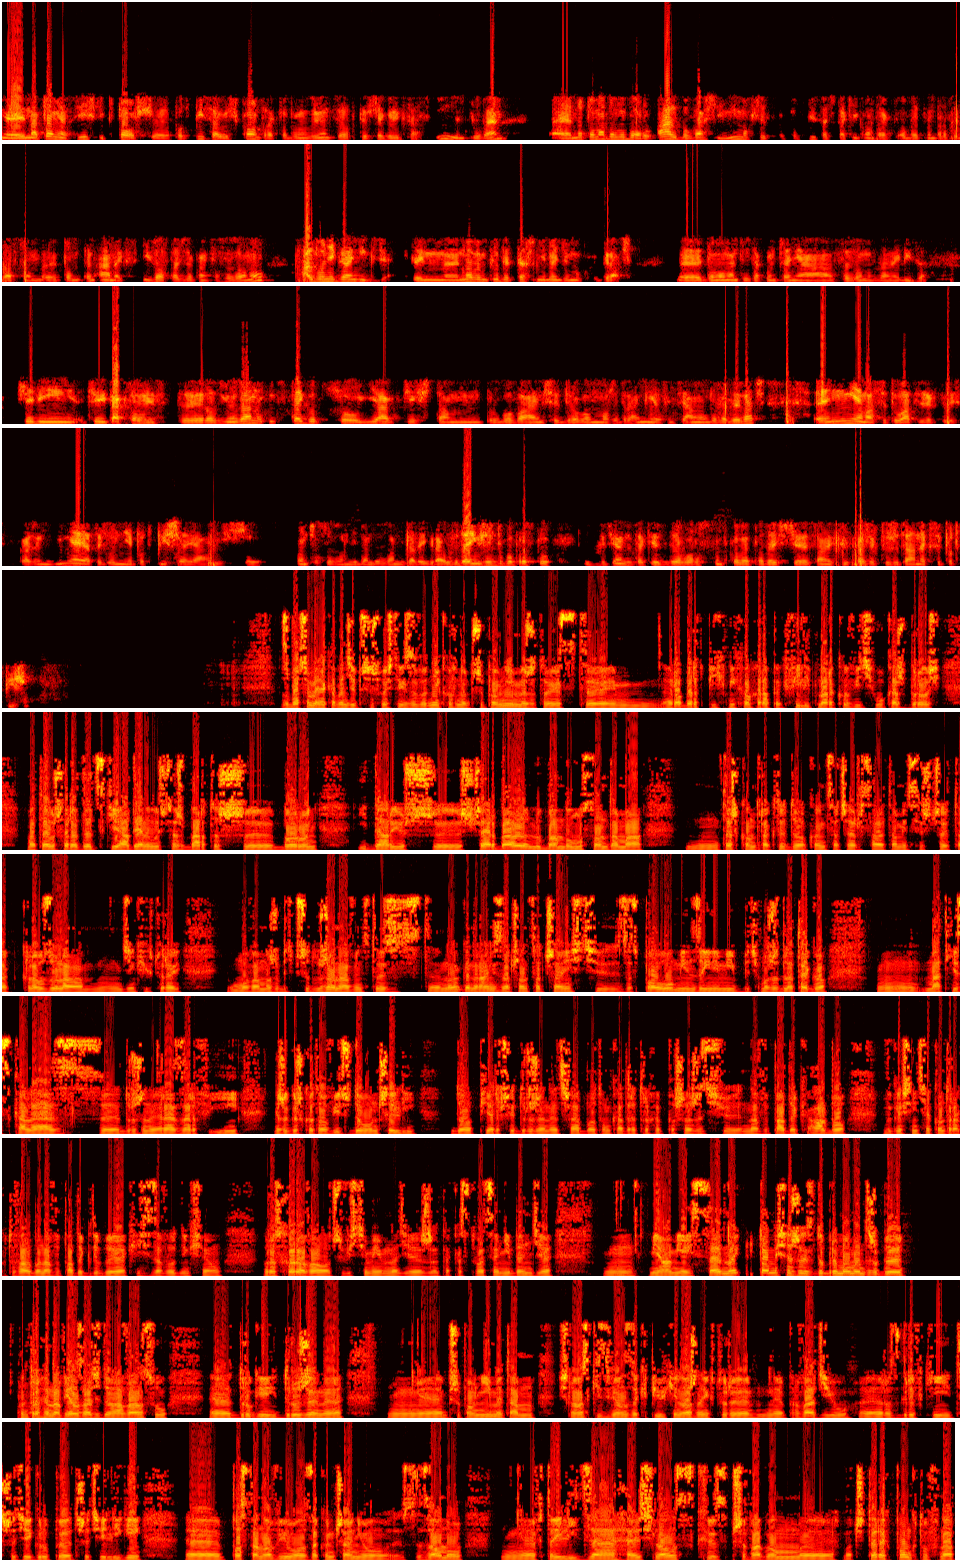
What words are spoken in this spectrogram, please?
E, natomiast jeśli ktoś podpisał już kontrakt obowiązujący od 1 lipca z innym klubem, E, no to ma do wyboru albo właśnie mimo wszystko podpisać taki kontrakt z obecnym pracodawcą, e, ten aneks i zostać do końca sezonu, albo nie gra nigdzie. W tym e, nowym klubie też nie będzie mógł grać do momentu zakończenia sezonu w danej lidze. Czyli, czyli tak to jest rozwiązane i z tego, co ja gdzieś tam próbowałem się drogą może trochę nieoficjalną dowiadywać, nie ma sytuacji, że któryś z piłkarzy mówi, nie, ja tego nie podpiszę, ja już kończę sezon, nie będę z wami dalej grał. Wydaje mi się, że to po prostu zwycięży takie zdroworozsądkowe podejście samych piłkarzy, którzy te aneksy podpiszą. Zobaczymy, jaka będzie przyszłość tych zawodników. No, przypomnijmy, że to jest Robert Pich, Michał Hrapek, Filip Markowicz, Łukasz Broś, Mateusz Radecki, Adrian Łyszczarz, Bartosz y, Boruń i Dariusz y, Szczerbal. Lubambo Musonda ma też kontrakty do końca czerwca, ale tam jest jeszcze ta klauzula, mm, dzięki której umowa może być przedłużona, więc to jest no, generalnie znacząca część y, zespołu, między innymi być może dlatego mm, Matię Skale z drużyny rezerw i Grzegorz Kotowicz dołączyli do pierwszej drużyny. Trzeba było tą kadrę trochę poszerzyć y, na wypadek albo wygaśnięcia kontraktów, albo na wypadek, gdyby jakiś zawodnik się rozchorował. Oczywiście miejmy nadzieję, że taka sytuacja nie będzie mm, miała miejsce. No i to myślę, że jest dobry moment, żeby trochę nawiązać do awansu e, drugiej drużyny. Mm, e, przypomnijmy tam Śląski Związek Piłki Nożnej, który e, prowadził rozgrywki trzeciej grupy trzeciej ligi, postanowił o zakończeniu sezonu mm, w tej lidze Śląsk z przewagą chyba czterech punktów nad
